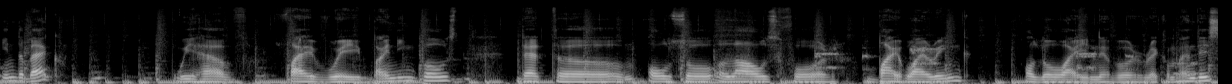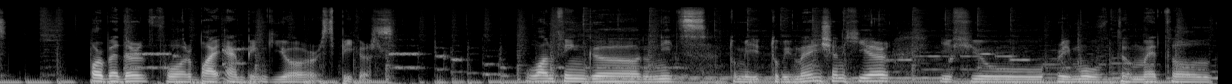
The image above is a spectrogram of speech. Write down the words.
In the back we have five-way binding post that uh, also allows for bi-wiring although I never recommend this or better for bi-amping your speakers. One thing uh, needs to be, to be mentioned here, if you remove the metal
